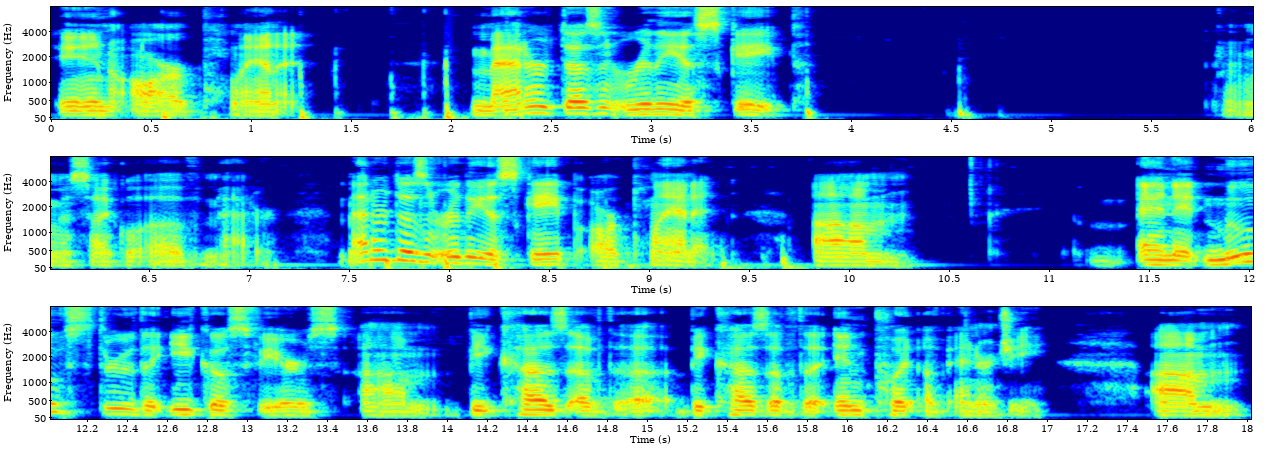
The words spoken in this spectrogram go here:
in our planet. Matter doesn't really escape. Driving a cycle of matter. Matter doesn't really escape our planet. Um, and it moves through the ecospheres um, because of the because of the input of energy. Um,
